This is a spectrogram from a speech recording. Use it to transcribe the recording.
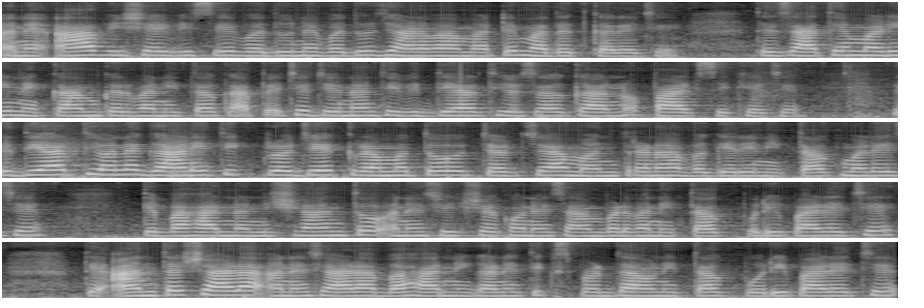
અને આ વિષય વિશે વધુને વધુ જાણવા માટે મદદ કરે છે. તે સાથે મળીને કામ કરવાની તક આપે છે, જેનાથી વિદ્યાર્થીઓ સહકારનો પાઠ શીખે છે. વિદ્યાર્થીઓને ગાણિતિક પ્રોજેક્ટ, રમતો, ચર્ચા, મંત્રણા વગેરેની તક મળે છે. તે બહારના નિષ્ણાંતો અને શિક્ષકોને સાંભળવાની તક પૂરી પાડે છે. તે આંતરશાળા અને શાળા બહારની ગાણિતિક સ્પર્ધાઓની તક પૂરી પાડે છે.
